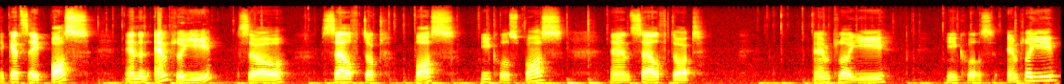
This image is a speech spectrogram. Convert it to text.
It gets a boss and an employee. So self dot boss equals boss and self dot employee equals employee.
